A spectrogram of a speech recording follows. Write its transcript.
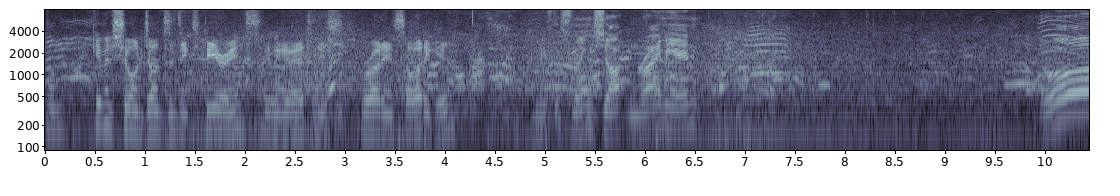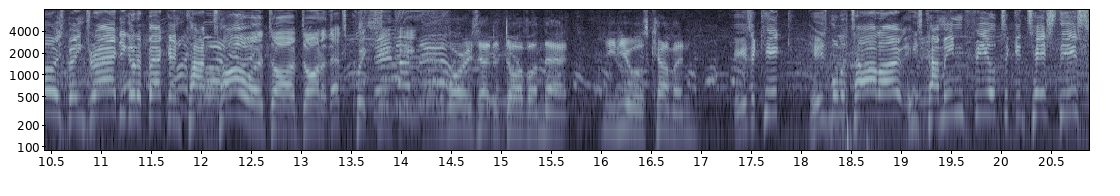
Um, given Shaun Johnson's experience, here we go out to this right hand side again. Here's the slingshot and Ramien. Oh, he's being dragged. He got it back and Katoa dived on it. That's quick thinking. The Warriors had to dive on that. He knew it was coming. Here's a kick. Here's Mulitalo. He's come infield to contest this.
